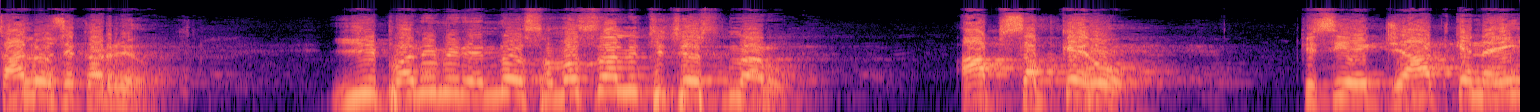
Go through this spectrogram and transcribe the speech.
सालों से कर रहे हो ఈ పని మీరు ఎన్నో సంవత్సరాల నుంచి చేస్తున్నారు आप सबके हो किसी एक जात के नहीं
